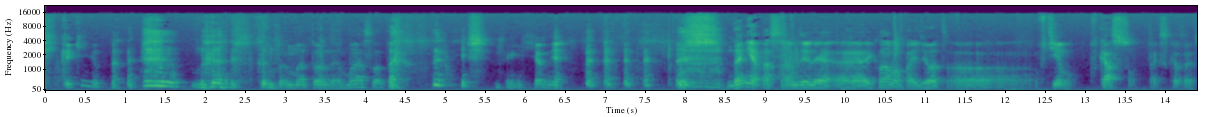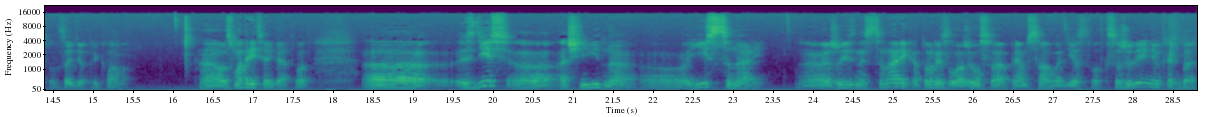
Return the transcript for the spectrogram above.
какие-нибудь, моторное масло, там, херня. Да нет, на самом деле э, реклама пойдет э, в тему, в кассу, так сказать, вот зайдет реклама. Э, вот смотрите, ребят, вот здесь очевидно есть сценарий жизненный сценарий, который заложился прям с самого детства. Вот, к сожалению, как бы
